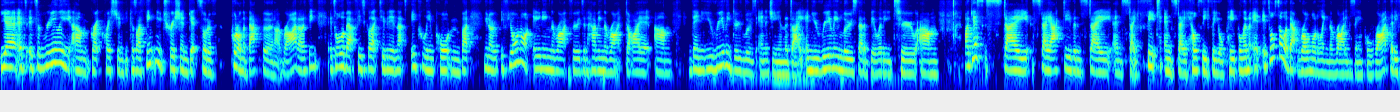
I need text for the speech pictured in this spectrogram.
Yeah, it's it's a really um, great question because I think nutrition gets sort of put on the back burner, right? And I think it's all about physical activity and that's equally important. But, you know, if you're not eating the right foods and having the right diet, um, then you really do lose energy in the day and you really lose that ability to um, i guess stay stay active and stay and stay fit and stay healthy for your people and it, it's also about role modeling the right example right that if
